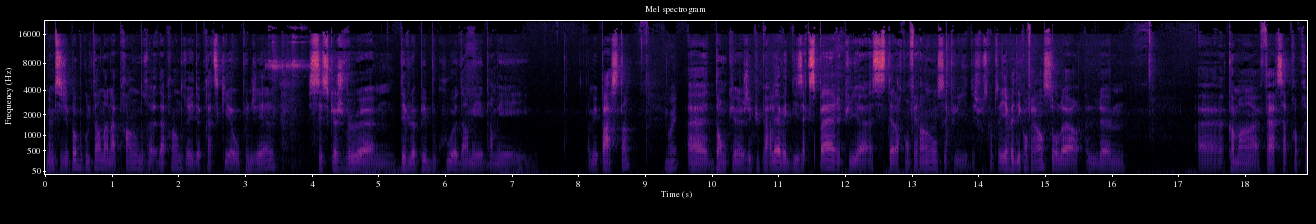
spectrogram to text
même si j'ai pas beaucoup de temps d'en apprendre, d'apprendre et de pratiquer à OpenGL. C'est ce que je veux développer beaucoup dans mes, dans mes dans mes passe-temps. Euh, donc, euh, j'ai pu parler avec des experts et puis euh, assister à leurs conférences et puis des choses comme ça. Il y avait des conférences sur leur, le, comment faire sa propre,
